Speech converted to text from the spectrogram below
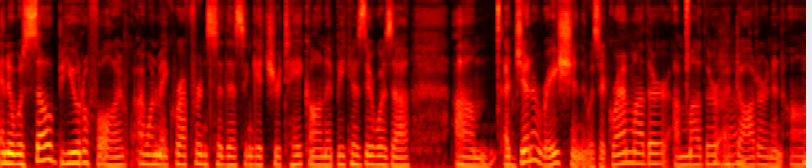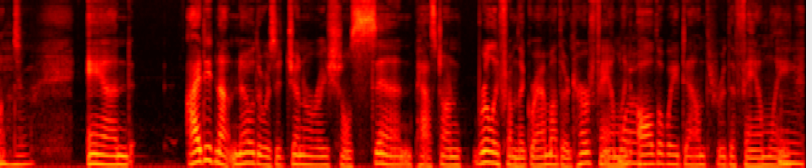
and it was so beautiful. I, I want to make reference to this and get your take on it because there was a um, a generation. There was a grandmother, a mother, uh-huh. a daughter, and an aunt, mm-hmm. and I did not know there was a generational sin passed on really from the grandmother and her family wow. all the way down through the family. Mm.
